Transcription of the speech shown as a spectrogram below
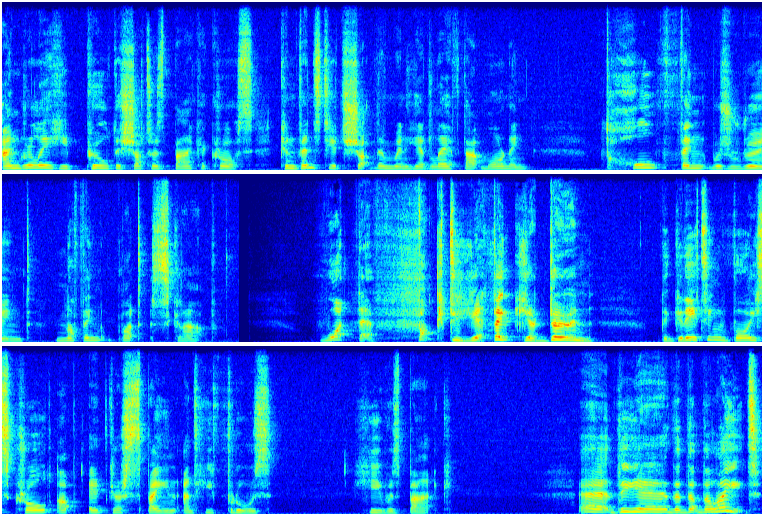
Angrily, he pulled the shutters back across, convinced he had shut them when he had left that morning. The whole thing was ruined, nothing but scrap. What the fuck do you think you're doing? The grating voice crawled up Edgar's spine and he froze. He was back. Uh, the, uh, the, the, the light.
